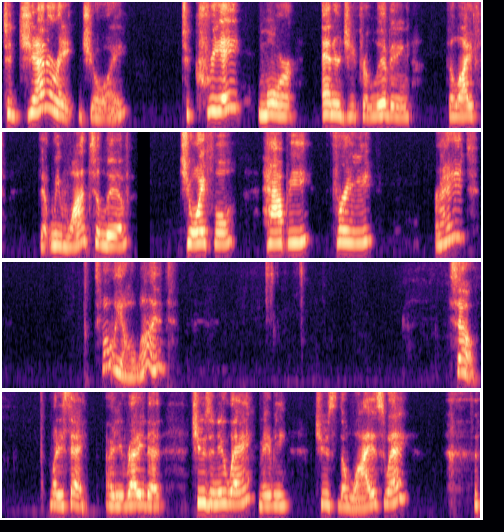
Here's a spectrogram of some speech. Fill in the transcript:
to generate joy, to create more energy for living the life that we want to live joyful, happy, free, right? It's what we all want. So, what do you say? Are you ready to choose a new way? Maybe choose the wise way?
